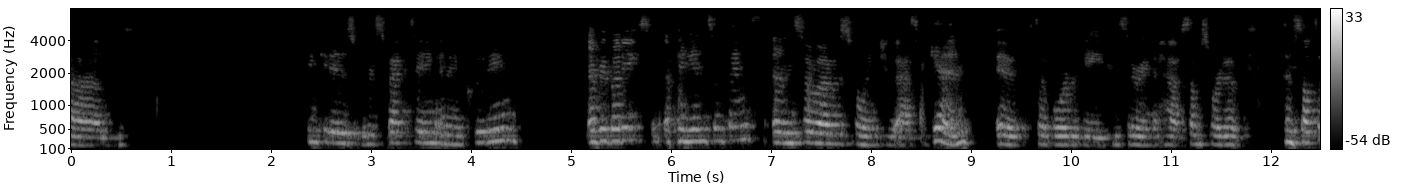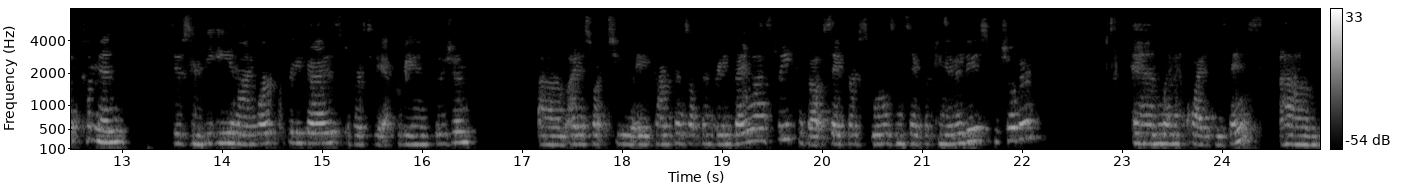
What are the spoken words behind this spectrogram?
um, I think it is respecting and including everybody's opinions and things. And so I was going to ask again if the board would be considering to have some sort of consultant come in do some DE and I work for you guys, diversity, equity, and inclusion. Um, I just went to a conference up in Green Bay last week about safer schools and safer communities for children and learned quite a few things. Um,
